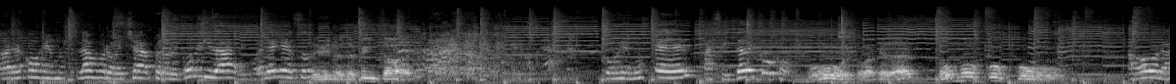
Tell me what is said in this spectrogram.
ahora cogemos la brocha, pero de comida, recuerden eso. Sí, no es de pintar. Cogemos el aceite de coco. Oh, eso va a quedar como coco. Ahora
